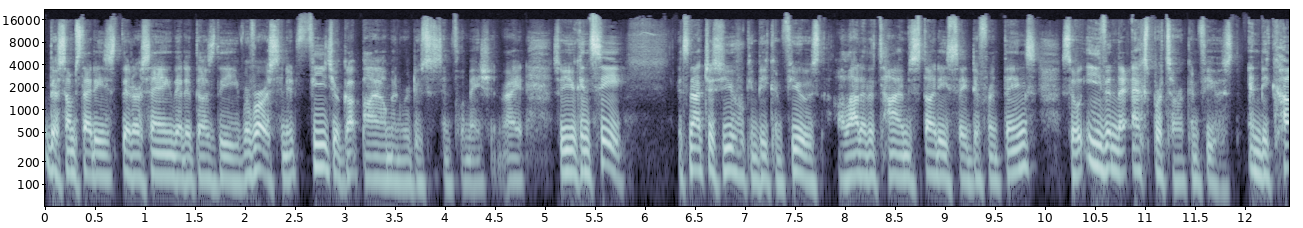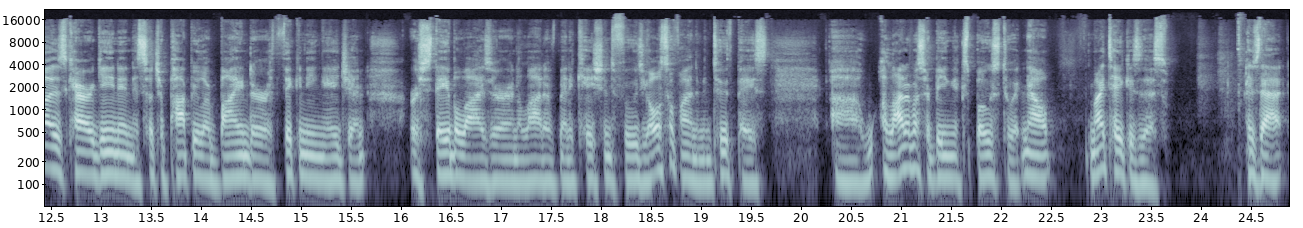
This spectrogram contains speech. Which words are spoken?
there's some studies that are saying that it does the reverse and it feeds your gut biome and reduces inflammation, right? So you can see it's not just you who can be confused. A lot of the times studies say different things, so even the experts are confused. And because carrageenan is such a popular binder, or thickening agent, or stabilizer in a lot of medications, foods, you also find them in toothpaste uh, a lot of us are being exposed to it. Now, my take is this, is that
